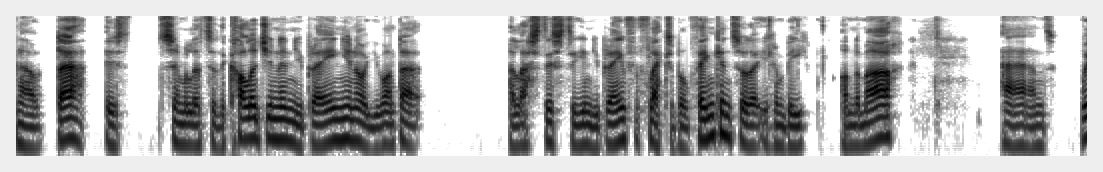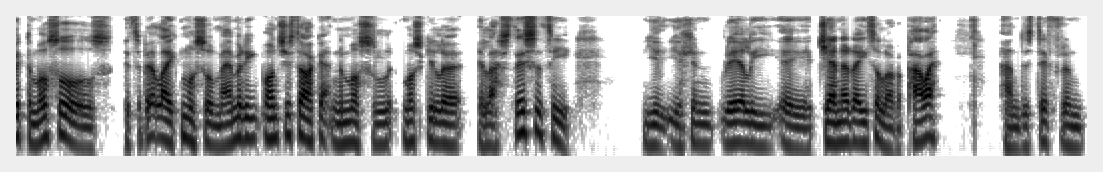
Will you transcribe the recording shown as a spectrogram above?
Now that is similar to the collagen in your brain. You know, you want that elasticity in your brain for flexible thinking so that you can be on the mark. And with the muscles, it's a bit like muscle memory. Once you start getting the muscle muscular elasticity, you you can really uh, generate a lot of power. And there's different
